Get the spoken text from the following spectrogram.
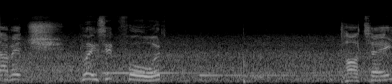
Savic plays it forward. Partey.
